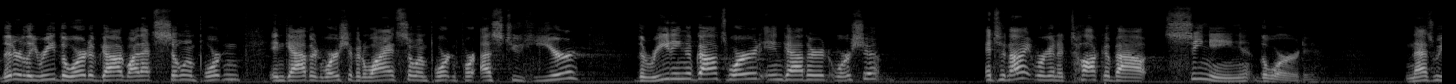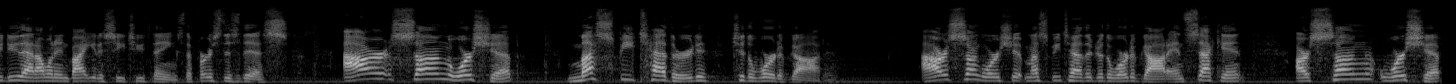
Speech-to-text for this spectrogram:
literally read the Word of God, why that's so important in gathered worship, and why it's so important for us to hear the reading of God's Word in gathered worship. And tonight we're going to talk about singing the Word. And as we do that, I want to invite you to see two things. The first is this our sung worship must be tethered to the Word of God. Our sung worship must be tethered to the Word of God. And second, our sung worship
